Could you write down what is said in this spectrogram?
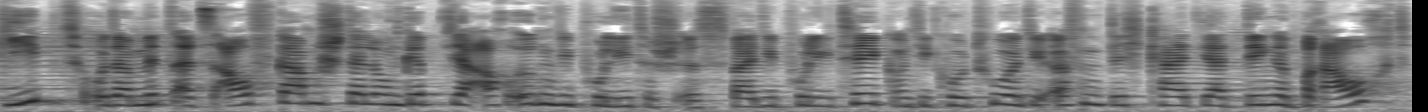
gibt oder mit als Aufgabenstellung gibt, ja auch irgendwie politisch ist, weil die Politik und die Kultur und die Öffentlichkeit ja Dinge braucht,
